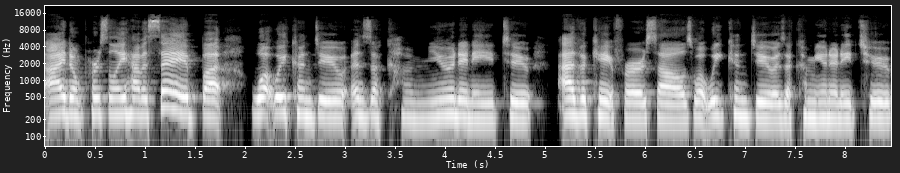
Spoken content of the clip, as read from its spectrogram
I don't personally have a say, but what we can do as a community to advocate for ourselves, what we can do as a community to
